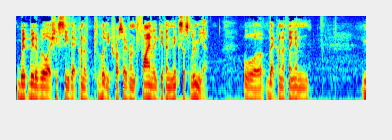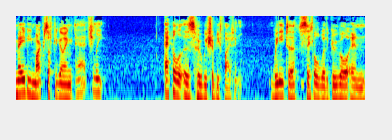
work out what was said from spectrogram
whether we'll actually see that kind of completely crossover and finally get a Nexus Lumia, or that kind of thing, and maybe Microsoft are going actually. Apple is who we should be fighting. We need to settle with Google and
